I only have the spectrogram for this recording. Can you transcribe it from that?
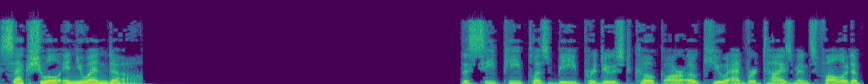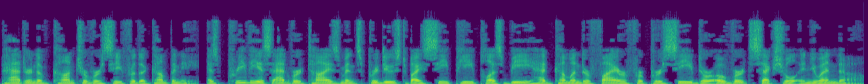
Sexual innuendo the CP plus B produced Coq Roq advertisements followed a pattern of controversy for the company, as previous advertisements produced by CP plus B had come under fire for perceived or overt sexual innuendo.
